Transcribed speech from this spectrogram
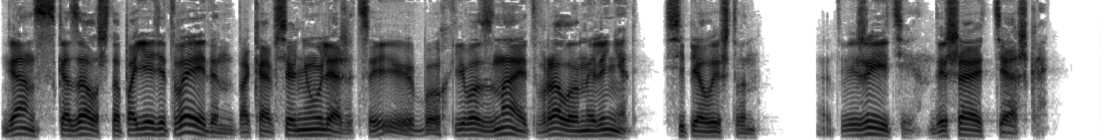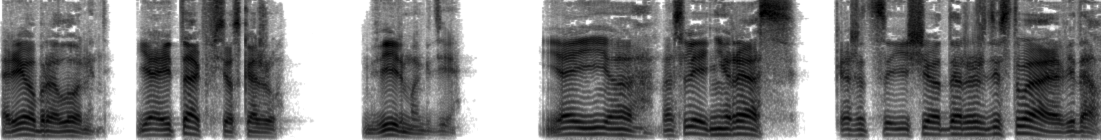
Ганс сказал, что поедет в Эйден, пока все не уляжется, и бог его знает, врал он или нет», — сипел Иштван. «Отвяжите, дышать тяжко. Ребра ломит. Я и так все скажу». «Вильма где?» «Я ее последний раз Кажется, еще до Рождества видал.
